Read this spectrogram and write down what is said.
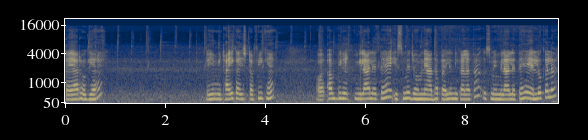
तैयार हो गया है। तो ये मिठाई का स्टफिंग है। और अब मिला लेते हैं। इसमें जो हमने आधा पहले निकाला था, उसमें मिला लेते हैं येलो कलर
